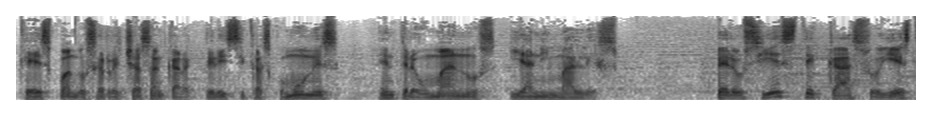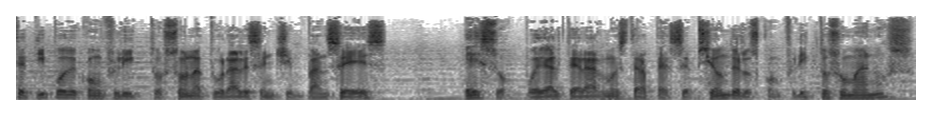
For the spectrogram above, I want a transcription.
que es cuando se rechazan características comunes entre humanos y animales. Pero si este caso y este tipo de conflictos son naturales en chimpancés, ¿eso puede alterar nuestra percepción de los conflictos humanos?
